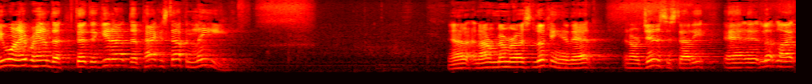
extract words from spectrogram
He wanted Abraham to, to, to get up, to pack his stuff, and leave. and I remember us looking at that in our Genesis study, and it looked like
